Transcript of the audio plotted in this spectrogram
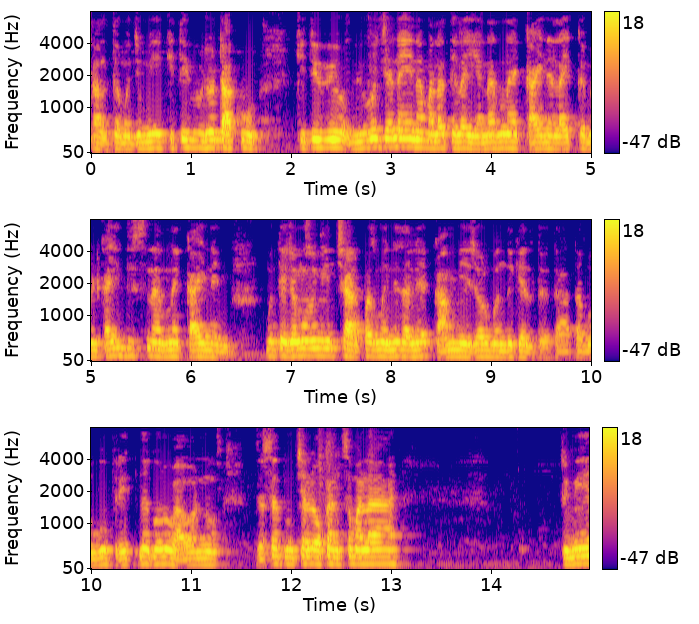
झालं म्हणजे मी किती व्हिडिओ टाकू किती व्ह्यू जे नाही ना मला त्याला येणार नाही काय नाही लाईक कमेंट काही दिसणार नाही काही नाही. मग त्याच्यामुळे मी चार पाच महिने झाले काम मी याच्यावर बंद केलं तर आता बघू प्रयत्न करू भावांनो. जसं तुमच्या लोकांचं मला तुम्ही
